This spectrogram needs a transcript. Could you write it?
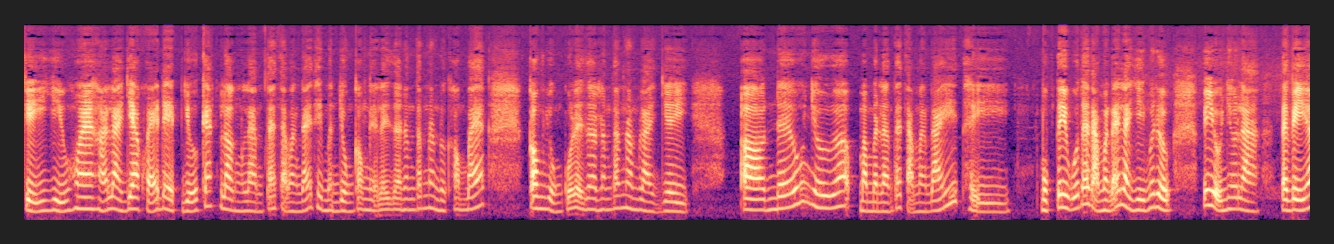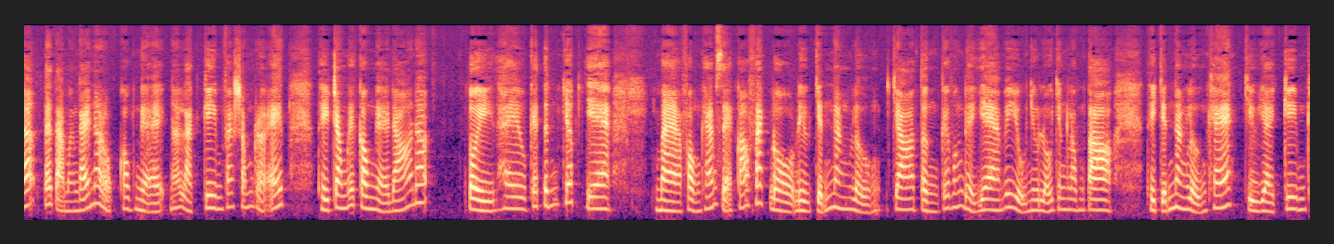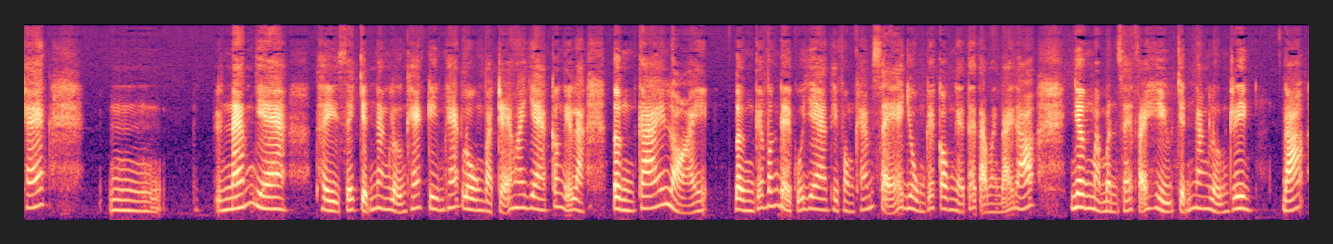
Chị Diệu Hoa hỏi là da khỏe đẹp giữa các lần làm tái tạo bằng đáy thì mình dùng công nghệ laser 585 được không bác? Công dụng của laser 585 là gì? À, nếu như mà mình làm tái tạo bằng đáy thì mục tiêu của tái tạo bằng đáy là gì mới được? Ví dụ như là tại vì á tái tạo bằng đáy nó là một công nghệ nó là kim phát sóng RF thì trong cái công nghệ đó đó tùy theo cái tính chất da mà phòng khám sẽ có phát đồ điều chỉnh năng lượng cho từng cái vấn đề da, ví dụ như lỗ chân lông to, thì chỉnh năng lượng khác, chiều dài kim khác nám da thì sẽ chỉnh năng lượng khác, kim khác luôn. Và trẻ hóa da có nghĩa là từng cái loại, từng cái vấn đề của da thì phòng khám sẽ dùng cái công nghệ tái tạo bằng đáy đó. Nhưng mà mình sẽ phải hiệu chỉnh năng lượng riêng. Đó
